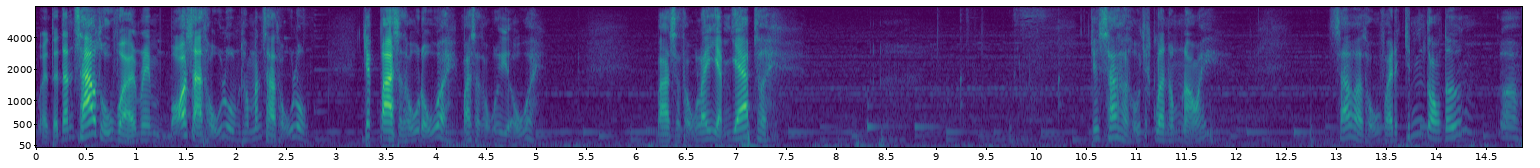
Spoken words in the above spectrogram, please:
Mình tính đánh sáu thủ về em bỏ xạ thủ luôn, không đánh xạ thủ luôn. Chắc ba xạ thủ đủ rồi, ba xạ thủ đi đủ rồi. Ba xạ thủ lấy giảm giáp thôi. Chứ sáu xạ thủ chắc lên không nổi sáu xạ thủ phải là chín con tướng, đúng không?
